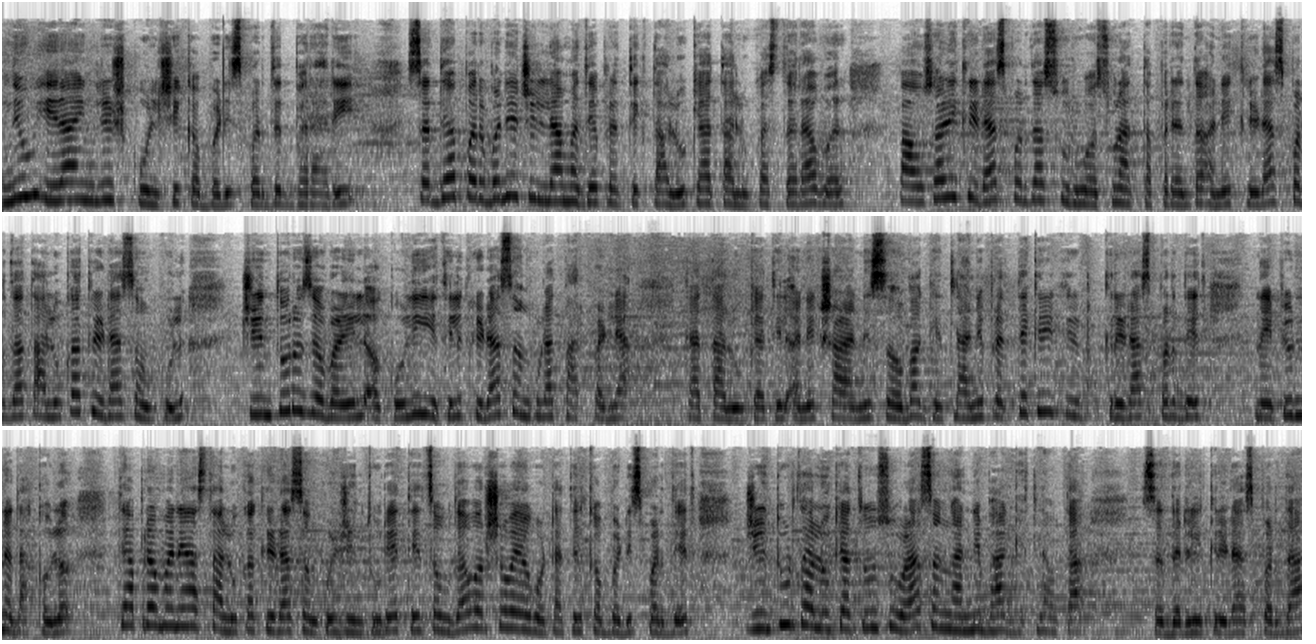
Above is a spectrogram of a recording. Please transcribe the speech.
न्यू इरा इंग्लिश स्कूलची कबड्डी स्पर्धेत भरारी. सध्या परभणी जिल्ह्यामध्ये प्रत्येक तालुक्या तालुका स्तरावर पावसाळी क्रीडा स्पर्धा सुरू असून आतापर्यंत अनेक क्रीडा स्पर्धा तालुका क्रीडा संकुल चिंतूरजवळील अकोली येथील क्रीडा संकुलात पार पडल्या. त्या तालुक्यातील अनेक शाळांनी सहभाग घेतला आणि प्रत्येक क्री- क्रीडा स्पर्धेत नैपुण्य दाखवलं. त्याप्रमाणे आज तालुका क्रीडा संकुल जिंतूर येथे चौदा वर्ष वयोगटातील कबड्डी स्पर्धेत जिंतूर तालुक्यातून सोळा संघांनी भाग घेतला होता. सदरील क्रीडा स्पर्धा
